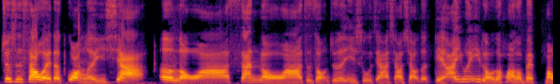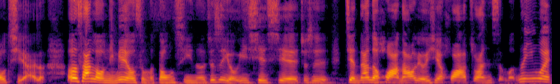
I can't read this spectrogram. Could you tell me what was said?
就是稍微的逛了一下。二楼啊，三楼啊，这种就是艺术家小小的店啊。因为一楼的话都被包起来了，二三楼里面有什么东西呢？就是有一些些就是简单的画，然后有一些花砖什么。那因为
